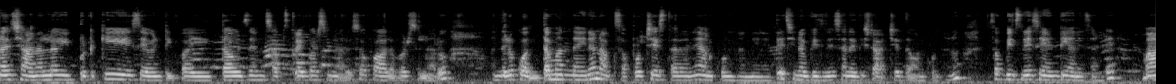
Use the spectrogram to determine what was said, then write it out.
నా ఛానల్లో ఇప్పటికీ సెవెంటీ ఫైవ్ థౌజండ్ సబ్స్క్రైబర్స్ ఉన్నారు సో ఫాలోవర్స్ ఉన్నారు. అందులో కొంతమంది అయినా నాకు సపోర్ట్ చేస్తారని అనుకుంటున్నాను నేనైతే. చిన్న బిజినెస్ అనేది స్టార్ట్ చేద్దాం అనుకుంటున్నాను. సో బిజినెస్ ఏంటి అనేసి అంటే మా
